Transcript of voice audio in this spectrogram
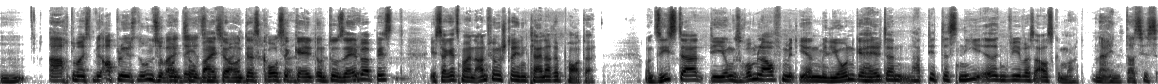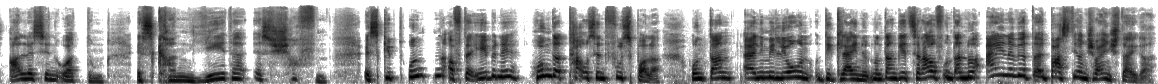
Mhm. Ach, du meinst mit Ablösen und so weiter. Und so weiter und das große Geld. Und du selber bist, ich sage jetzt mal in Anführungsstrichen, ein kleiner Reporter und siehst da die Jungs rumlaufen mit ihren Millionengehältern, hat dir das nie irgendwie was ausgemacht? Nein, das ist alles in Ordnung. Es kann jeder es schaffen. Es gibt unten auf der Ebene 100.000 Fußballer und dann eine Million und die Kleinen und dann geht's rauf und dann nur einer wird ein Bastian Schweinsteiger.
